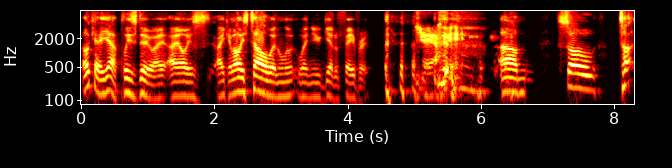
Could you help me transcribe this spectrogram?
Okay, yeah, please do. I, I always I can always tell when when you get a favorite. Yeah. um, so ta-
